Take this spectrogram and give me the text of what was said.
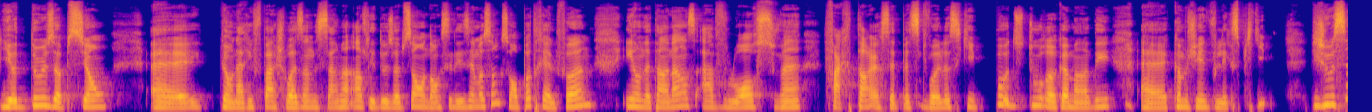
il y a deux options euh, puis on n'arrive pas à choisir nécessairement entre les deux options. Donc, c'est des émotions qui sont pas très le fun et on a tendance à vouloir souvent faire taire cette petite voix-là, ce qui est pas du tout recommandé, euh, comme je viens de vous l'expliquer. Puis j'ai aussi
